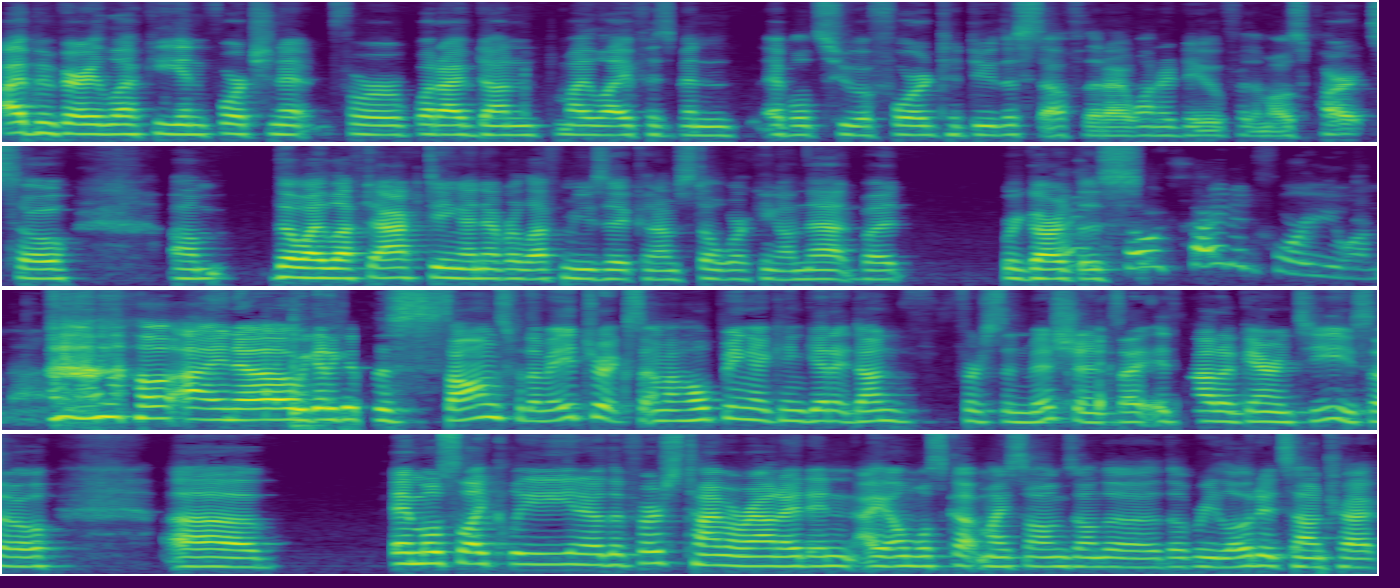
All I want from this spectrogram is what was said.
I've been very lucky and fortunate for what I've done. My life has been able to afford to do the stuff that I want to do for the most part. So, um, though I left acting, I never left music, and I'm still working on that. But I'm regardless, so excited for you on that. I know we got to get the songs for the Matrix. I'm hoping I can get it done for submission because it's not a guarantee. So, uh, and most likely, you know, the first time around, I didn't. I almost got my songs on the the Reloaded soundtrack,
